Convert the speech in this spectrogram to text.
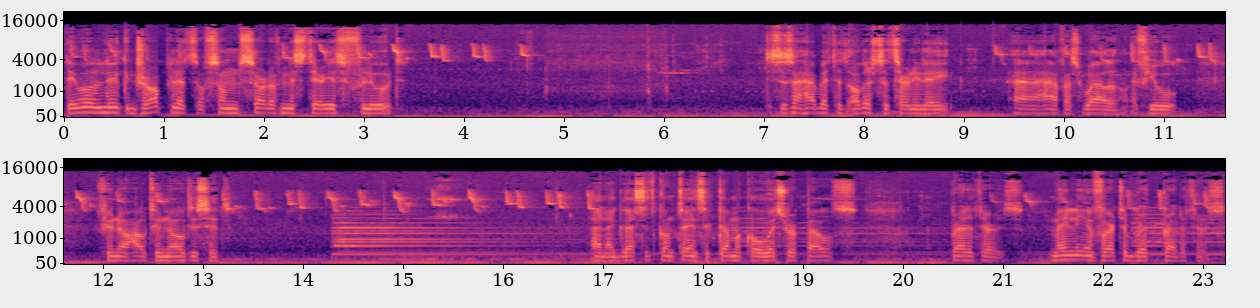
they will leak droplets of some sort of mysterious fluid This is a habit that other Saturniidae uh, have as well, if you if you know how to notice it. And I guess it contains a chemical which repels predators, mainly invertebrate predators.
